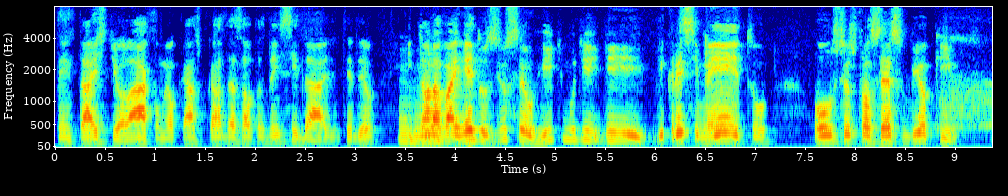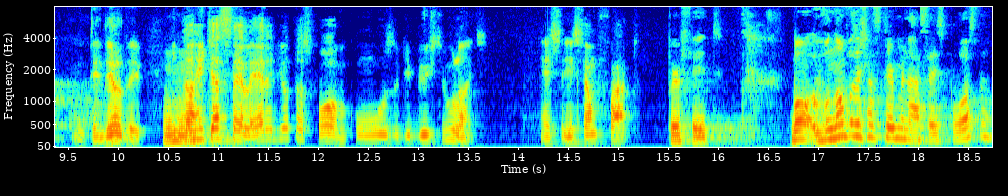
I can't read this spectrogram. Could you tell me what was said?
tentar estiolar, como é o caso, por causa das altas densidades, entendeu? Uhum. Então, ela vai reduzir o seu ritmo de, de, de crescimento ou os seus processos bioquímicos, entendeu, David? Uhum. Então, a gente acelera de outras formas, com o uso de bioestimulantes. Isso é um fato. Perfeito. Bom, eu não vou deixar você terminar essa resposta.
